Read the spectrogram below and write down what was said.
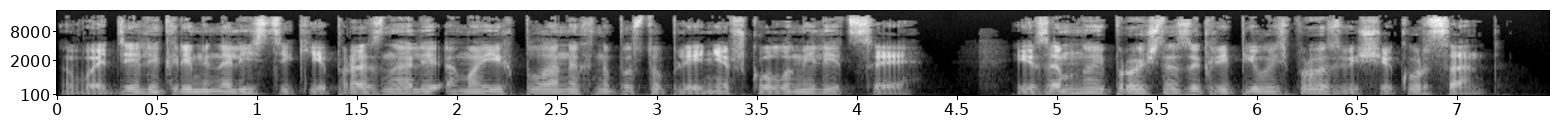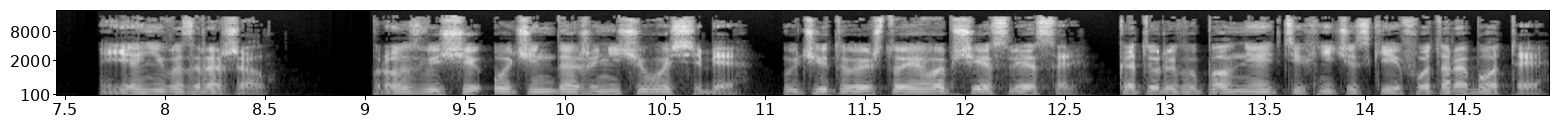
В отделе криминалистики прознали о моих планах на поступление в школу милиции, и за мной прочно закрепилось прозвище «Курсант». Я не возражал. Прозвище очень даже ничего себе, учитывая, что я вообще слесарь, который выполняет технические фотоработы.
